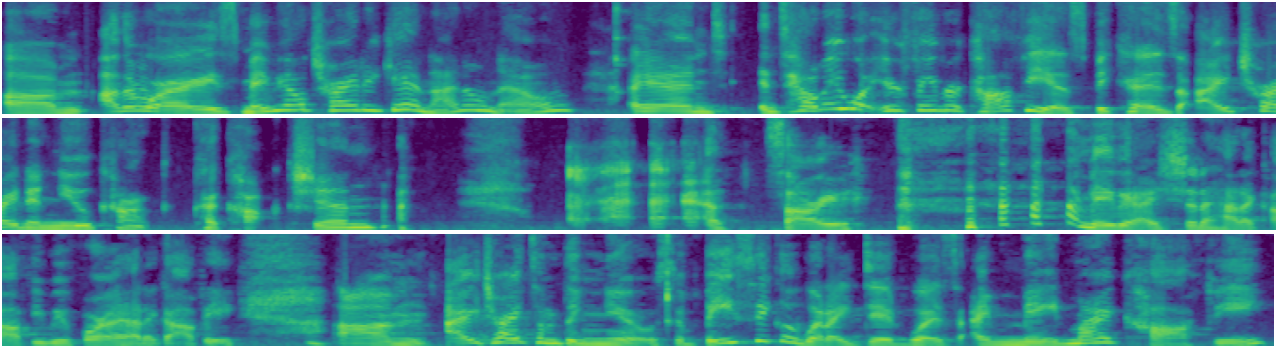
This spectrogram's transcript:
Um, otherwise, maybe I'll try it again. I don't know. And and tell me what your favorite coffee is because I tried a new con- concoction. Sorry. maybe I should have had a coffee before I had a coffee. Um, I tried something new. So basically, what I did was I made my coffee.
